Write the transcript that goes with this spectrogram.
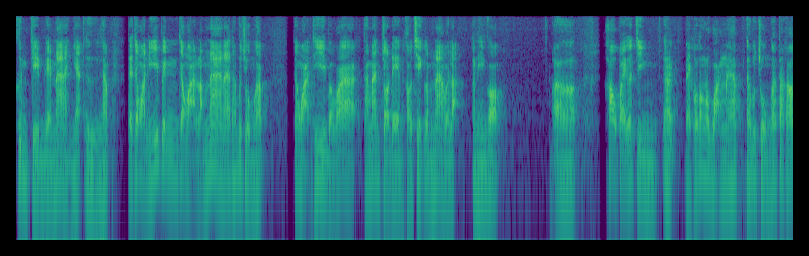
ขึ้นเกมแดนหน้าอย่างเงี้ยเออครับแต่จังหวะนี้เป็นจังหวะล้ำหน้านะท่านผู้ชมครับจังหวะที่แบบว่าทางด้านจอแดนเขาเช็คล้ำหน้าไว้ละอันนี้ก็ เข้าไปก็จริง แต่ก็ต้องระวังนะครับท่านผู้ชมครับถ้าเขา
